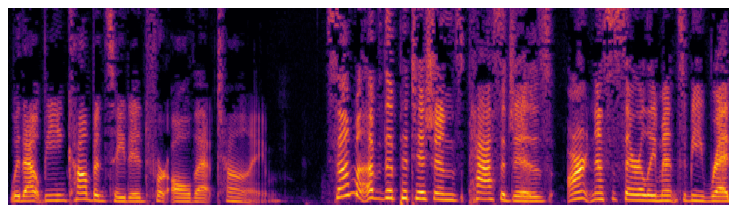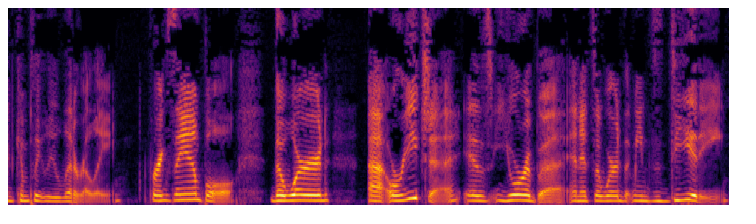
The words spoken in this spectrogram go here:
without being compensated for all that time. Some of the petition's passages aren't necessarily meant to be read completely literally. For example, the word uh, Oricha is Yoruba, and it's a word that means deity.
